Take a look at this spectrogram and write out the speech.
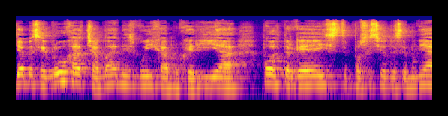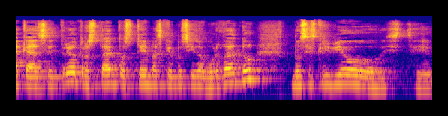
llámese brujas, chamanes, ouija, brujería, poltergeist, posesiones demoníacas, entre otros tantos temas que hemos ido abordando. Nos escribió este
